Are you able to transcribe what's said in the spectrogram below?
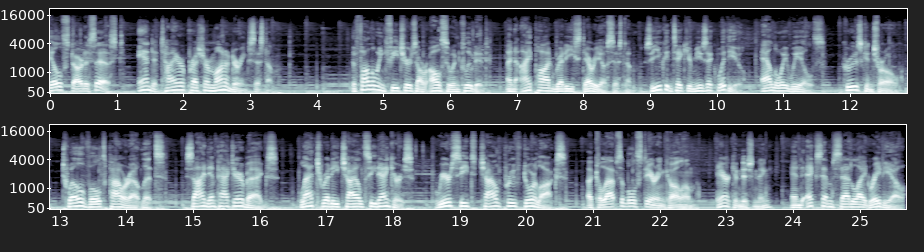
hill start assist, and a tire pressure monitoring system. The following features are also included. An iPod-ready stereo system, so you can take your music with you. Alloy wheels, cruise control, 12-volt power outlets, side impact airbags, latch-ready child seat anchors, rear seat child-proof door locks, a collapsible steering column, air conditioning, and XM satellite radio,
